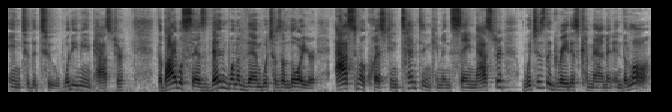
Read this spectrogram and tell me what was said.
into the two. What do you mean, Pastor? The Bible says, Then one of them, which was a lawyer, asked him a question, tempting him, and saying, Master, which is the greatest commandment in the law?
